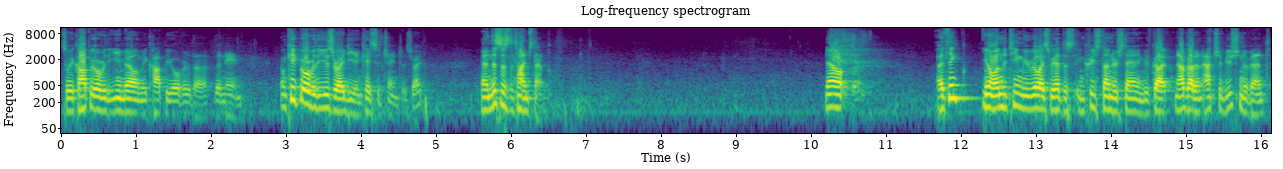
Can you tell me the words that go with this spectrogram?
So we copy over the email and we copy over the, the name. And we keep over the user ID in case it changes, right? And this is the timestamp. Now, I think you know, on the team we realized we had this increased understanding. We've got, now got an attribution event,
